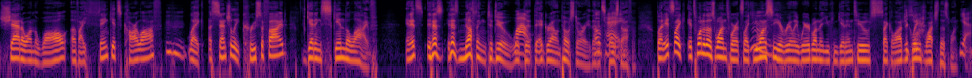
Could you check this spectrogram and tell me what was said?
shadow on the wall of I think it's Karloff mm-hmm. like essentially crucified getting skinned alive. And it's it has it has nothing to do with Wow. the, the Edgar Allan Poe story that it's based off of. But it's like it's one of those ones where it's like you want to hmm. see a really weird one that you can get into psychologically? Yeah. watch this one. Yeah.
